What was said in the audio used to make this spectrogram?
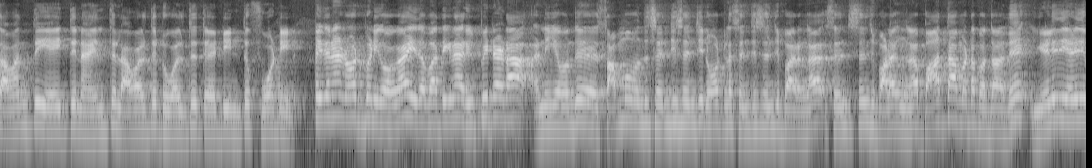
seventh eighth ninth eleventh twelfth thirteenth fourteen இதெல்லாம் நோட் பண்ணிக்கோங்க. இதை பார்த்தீங்கன்னா ரிப்பீட்டடாக நீங்கள் வந்து சம்மை வந்து செஞ்சு செஞ்சு நோட்டில் செஞ்சு செஞ்சு பாருங்கள் செஞ்சு செஞ்சு பழகுங்க. பார்த்தா மட்டும் பத்தாது. எழுதி எழுதி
